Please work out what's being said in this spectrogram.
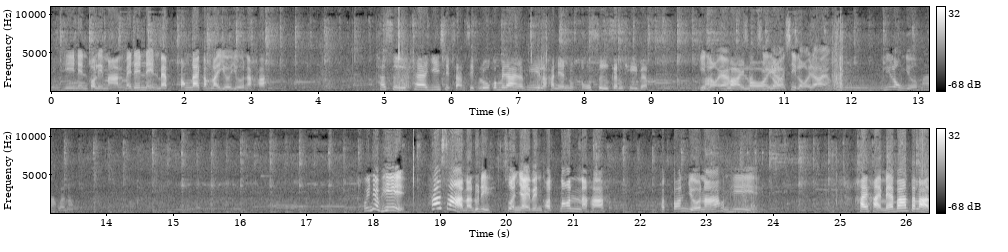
คุณพี่เน้นปริมาณไม่ได้เน้นแบบต้องได้กำไรเยอะๆนะคะ ถ้าซื้อแค่ 20 30 ลูกก็ไม่ได้นะพี่ ราคาเนี้ยหนูต้องซื้อกันทีแบบกี่ร้อยอะหลายร้อยสี่อะร้อยสี่ร้อยได้อะวันนี้ลงเยอะมากแล้วนะ เฮ้ยเนี่ยพี่ผ้าสาดนะดูดิ ส่วนใหญ่เป็นคอตตอนนะคะ คอตตอนเยอะนะคุณพี่ ใครขายแม่บ้านตลาด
